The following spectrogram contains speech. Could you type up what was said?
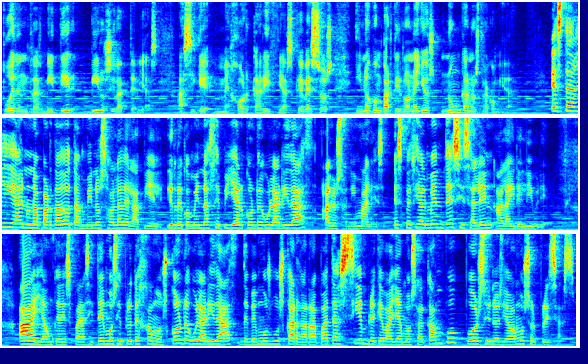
pueden transmitir virus y bacterias. Así que mejor caricias que besos y no compartir con ellos nunca nuestra comida. Esta guía en un apartado también nos habla de la piel y recomienda cepillar con regularidad a los animales, especialmente si salen al aire libre. Ah, y aunque desparasitemos y protejamos con regularidad, debemos buscar garrapatas siempre que vayamos al campo por si nos llevamos sorpresas.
